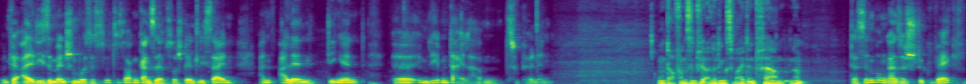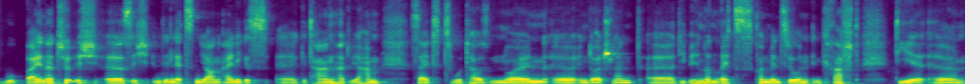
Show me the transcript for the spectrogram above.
Und für all diese Menschen muss es sozusagen ganz selbstverständlich sein, an allen Dingen äh, im Leben teilhaben zu können. Und davon sind wir allerdings weit entfernt, ne? Da sind wir ein ganzes Stück weg, wobei natürlich äh, sich in den letzten Jahren einiges äh, getan hat. Wir haben seit 2009 äh, in Deutschland äh, die Behindertenrechtskonvention in Kraft, die äh,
